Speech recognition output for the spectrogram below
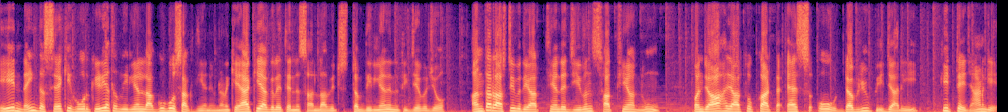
ਇਹ ਨਹੀਂ ਦੱਸਿਆ ਕਿ ਹੋਰ ਕਿਹੜੀਆਂ ਤਬਦੀਲੀਆਂ ਲਾਗੂ ਹੋ ਸਕਦੀਆਂ ਨੇ। ਉਹਨਾਂ ਨੇ ਕਿਹਾ ਕਿ ਅਗਲੇ 3 ਸਾਲਾਂ ਵਿੱਚ ਤਬਦੀਲੀਆਂ ਦੇ ਨਤੀਜੇ ਵਜੋਂ ਅੰਤਰਰਾਸ਼ਟਰੀ ਵਿਦਿਆਰਥੀਆਂ ਦੇ ਜੀਵਨ ਸਾਥੀਆਂ ਨੂੰ 50000 ਤੋਂ ਘੱਟ SOWP ਜਾਰੀ ਕੀਤੇ ਜਾਣਗੇ।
